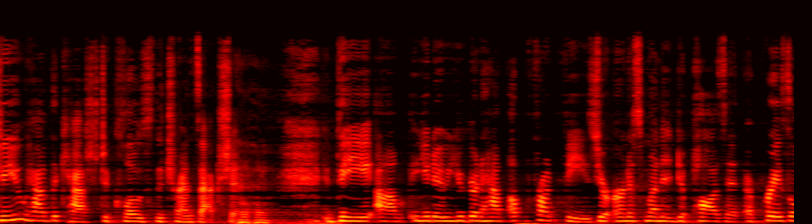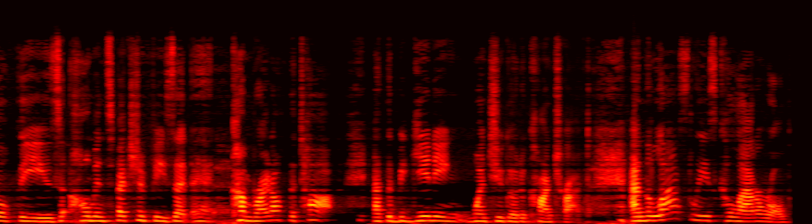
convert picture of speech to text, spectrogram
Do you have the cash to close the transaction? The um, you know you're going to have upfront fees, your earnest money deposit, appraisal fees, home inspection fees that eh, come right off the top at the beginning once you go to contract. And the lastly is collateral.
